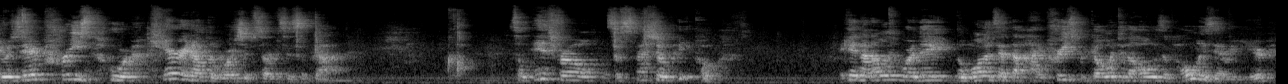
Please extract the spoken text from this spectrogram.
it was their priests who were carrying out the worship services of God. So Israel was a special people. Again, not only were they the ones that the high priest would go into the holies of holies every year,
